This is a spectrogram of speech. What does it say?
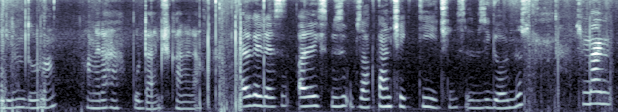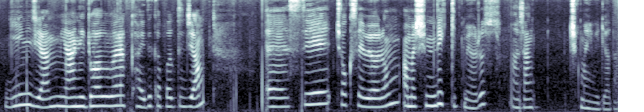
elim dur lan. Kamera ha buradaymış kamera. Arkadaşlar siz Alex bizi uzaktan çektiği için siz bizi gördünüz. Şimdi ben giyineceğim. Yani doğal olarak kaydı kapatacağım. Ee, sizi çok seviyorum ama şimdi gitmiyoruz. O yüzden çıkmayın videodan.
